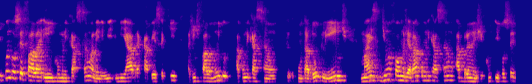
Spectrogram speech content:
E quando você fala em comunicação, Aline, me, me abre a cabeça aqui. A gente fala muito a comunicação contador-cliente, Mas, de uma forma geral, a comunicação abrange, e você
